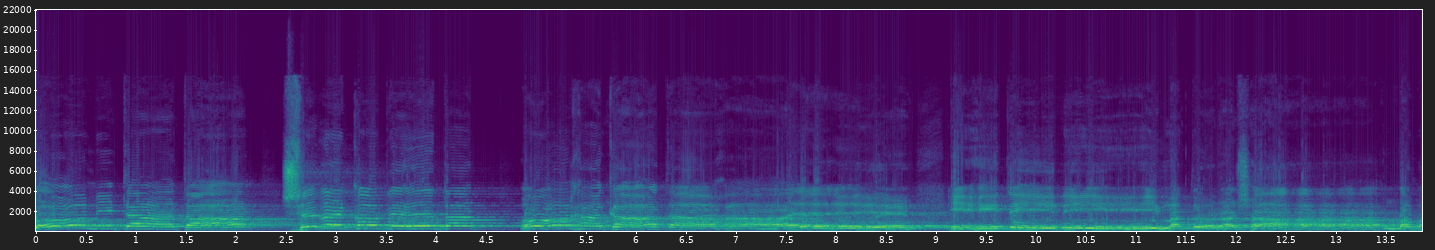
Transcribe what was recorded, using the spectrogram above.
কমিটাতা শের কবেদাত ও হাকাতা এই দিনই মাদ্রাসা। আল্লাহু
